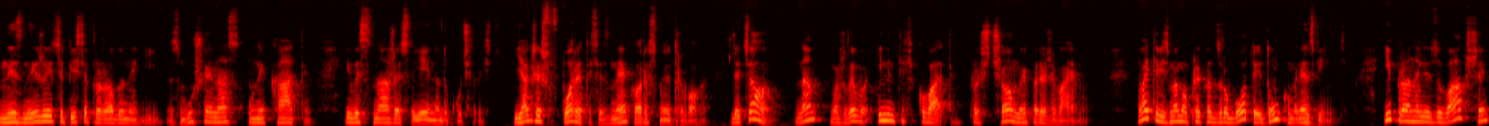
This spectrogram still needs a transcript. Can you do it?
не знижується після пророблених дій, змушує нас уникати і виснажує своєю надокучливістю. Як же ж впоратися з некорисною тривогою? Для цього нам важливо ідентифікувати, про що ми переживаємо. Давайте візьмемо приклад з роботи і думку мене звільнять. І проаналізувавши,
